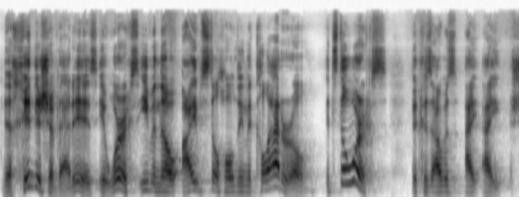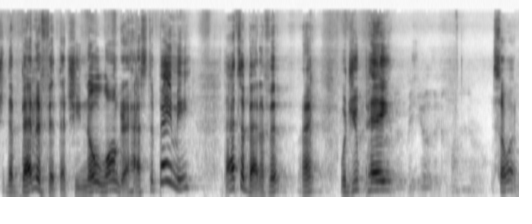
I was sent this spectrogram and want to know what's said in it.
the chiddush of that is it works even though I'm still holding the collateral. It still works because I was I, I the benefit that she no longer has to pay me. That's a benefit, right? Would you pay? So what?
